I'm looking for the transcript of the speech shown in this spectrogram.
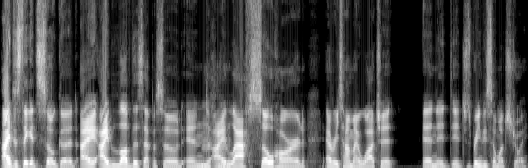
I just think it's so good. I I love this episode, and mm-hmm. I laugh so hard every time I watch it, and it it just brings me so much joy.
